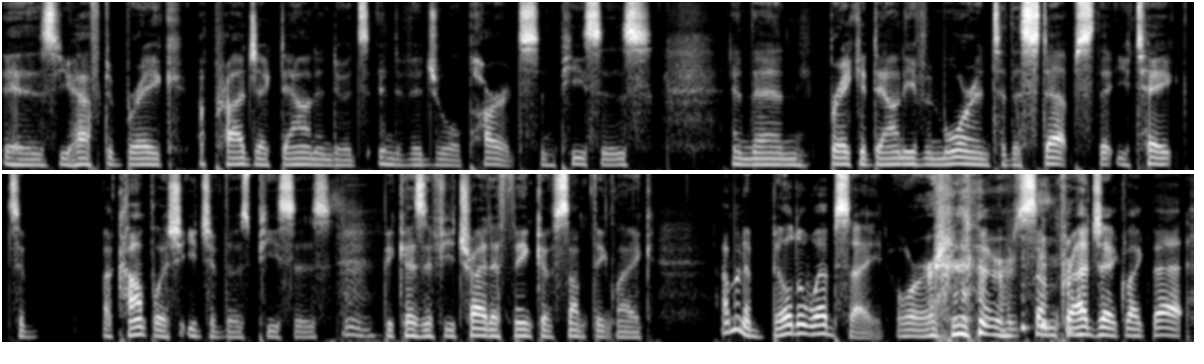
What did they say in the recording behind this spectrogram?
is you have to break a project down into its individual parts and pieces and then break it down even more into the steps that you take to accomplish each of those pieces. Mm. Because if you try to think of something like, I'm going to build a website or or some project like that.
